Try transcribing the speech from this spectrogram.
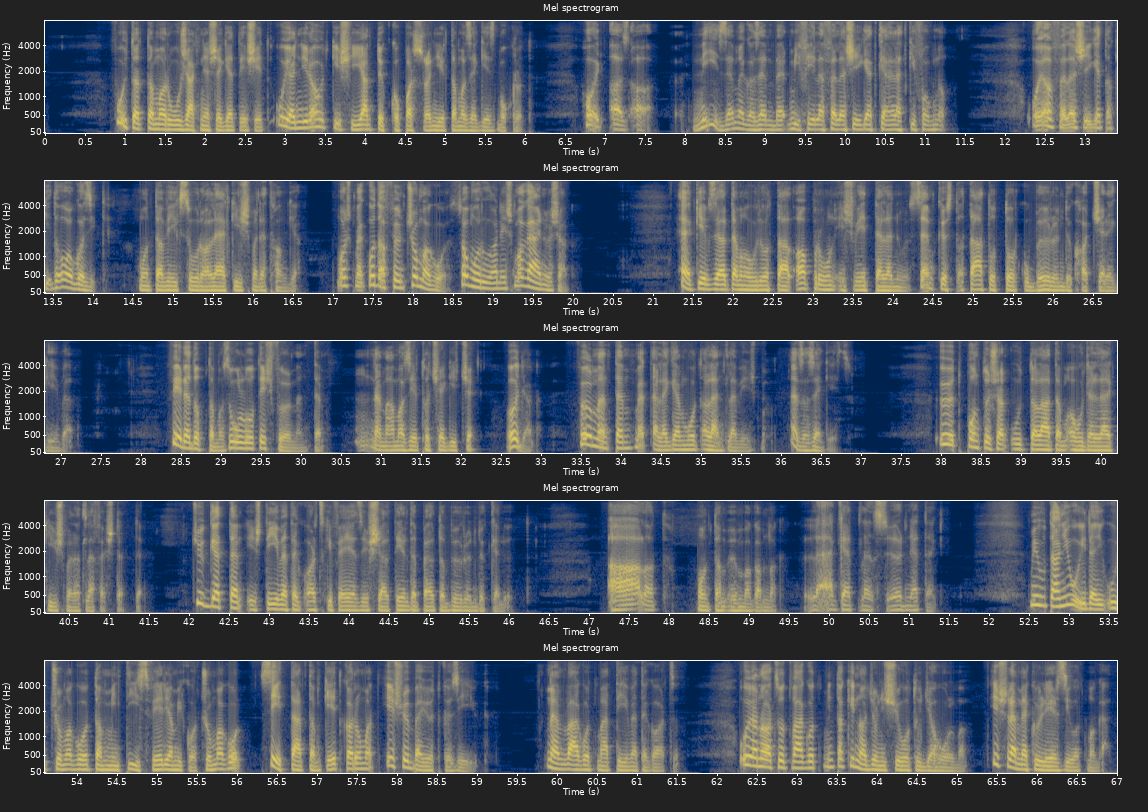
Folytattam a rózsák nyesegetését, olyannyira, hogy kis hiány tök kopaszra nyírtam az egész bokrot. Hogy az a... Nézze meg az ember, miféle feleséget kellett kifognom. Olyan feleséget, aki dolgozik, mondta végszóra a lelkiismeret hangja. Most meg odafönt csomagol, szomorúan és magányosan. Elképzeltem, ahogy ott áll aprón és védtelenül, szemközt a tátott torkú bőröndök hadseregével. Félredobtam az ollót, és fölmentem. Nem ám azért, hogy segítsek. Ugyan? Fölmentem, mert elegem volt a lentlevésből. Ez az egész. Őt pontosan úgy találtam, ahogy a lelkiismeret lefestette. Csüggetten és téveteg arckifejezéssel térdepelt a bőröndök előtt. Állat, mondtam önmagamnak, lelketlen szörnyeteg. Miután jó ideig úgy csomagoltam, mint tíz férj, amikor csomagol, széttártam két karomat, és ő bejött közéjük. Nem vágott már téveteg arcot. Olyan arcot vágott, mint aki nagyon is jól tudja, hol van, és remekül érzi ott magát.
